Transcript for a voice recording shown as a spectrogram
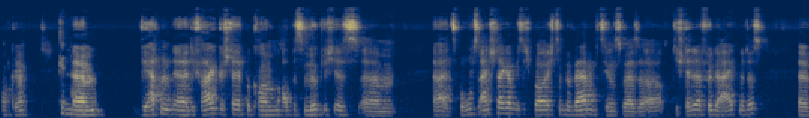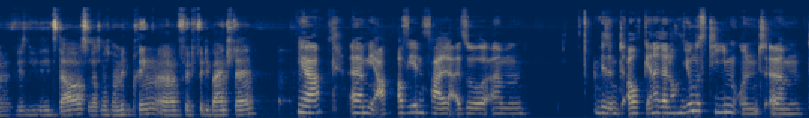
Okay. Genau. Ähm, wir hatten äh, die Frage gestellt bekommen, ob es möglich ist, ähm, als Berufseinsteiger sich bei euch zu bewerben, beziehungsweise äh, ob die Stelle dafür geeignet ist. Äh, wie, wie sieht es da aus? Was muss man mitbringen äh, für, die, für die beiden Stellen? Ja, ähm, ja, auf jeden Fall. Also ähm, wir sind auch generell noch ein junges Team und ähm,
